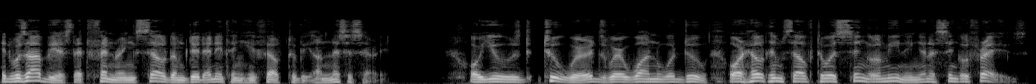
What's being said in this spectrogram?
It was obvious that Fenring seldom did anything he felt to be unnecessary, or used two words where one would do, or held himself to a single meaning in a single phrase.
